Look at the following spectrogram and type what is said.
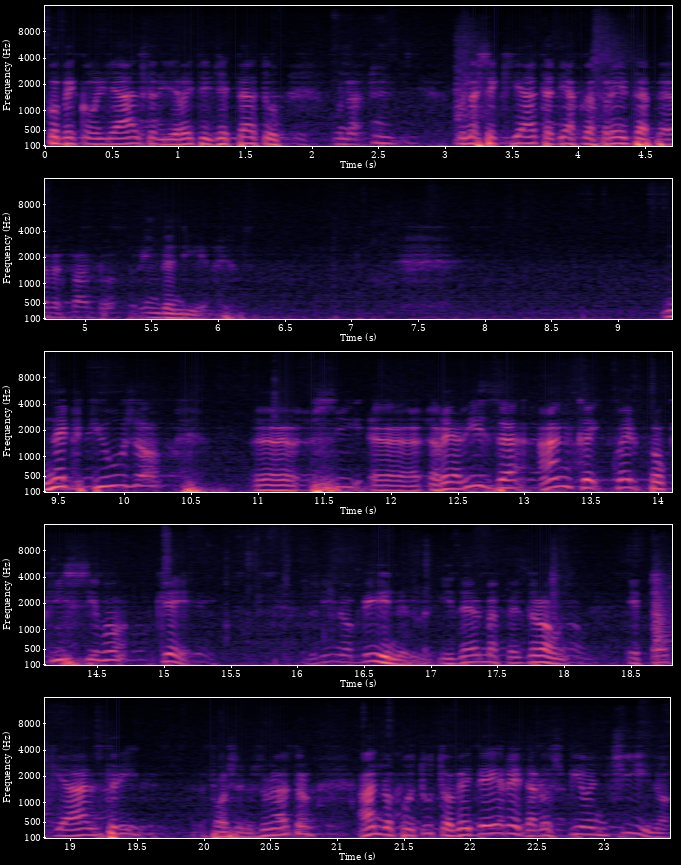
come con gli altri, gli avete gettato una, una secchiata di acqua fredda per farlo rinvenire? Nel chiuso eh, si eh, realizza anche quel pochissimo che Lino Binel, Idelma Pedron e pochi altri, forse nessun altro, hanno potuto vedere dallo spioncino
